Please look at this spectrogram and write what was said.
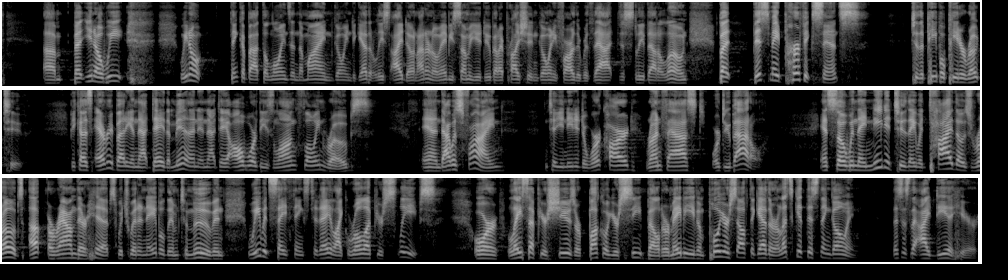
Um, but you know, we we don't think about the loins and the mind going together. At least I don't. I don't know, maybe some of you do, but I probably shouldn't go any farther with that. Just leave that alone. But this made perfect sense to the people Peter wrote to. Because everybody in that day, the men in that day, all wore these long flowing robes. And that was fine until you needed to work hard, run fast, or do battle. And so when they needed to, they would tie those robes up around their hips, which would enable them to move. And we would say things today like roll up your sleeves, or lace up your shoes, or buckle your seatbelt, or maybe even pull yourself together, or let's get this thing going. This is the idea here.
